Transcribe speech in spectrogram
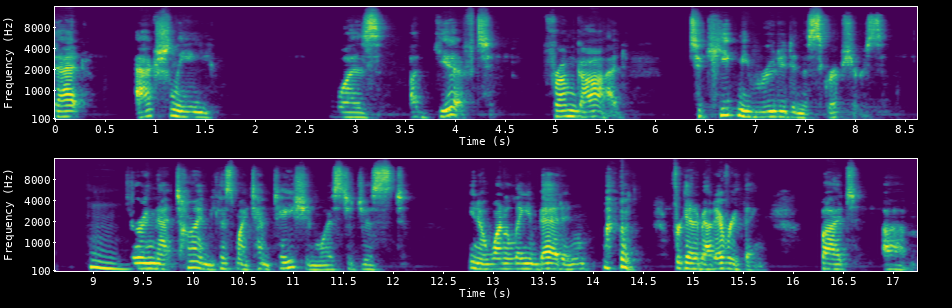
that actually was a gift from God to keep me rooted in the scriptures hmm. during that time because my temptation was to just, you know, want to lay in bed and forget about everything. But um,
